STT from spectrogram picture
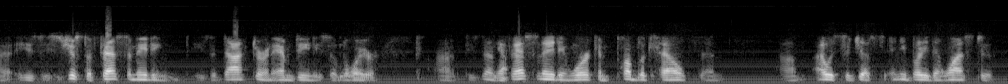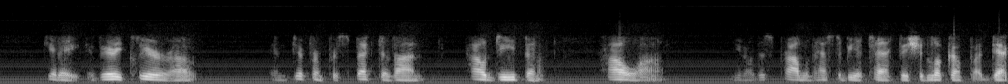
Uh, he's, he's just a fascinating, he's a doctor, an MD, and he's a lawyer. Uh, he's done Yeah. fascinating work in public health, and um, I would suggest to anybody that wants to get a, a very clear uh, and different perspective on how deep and how uh, you know this problem has to be attacked, they should look up uh, Dec-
